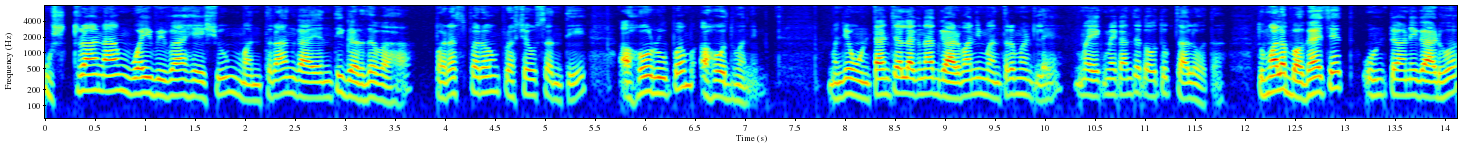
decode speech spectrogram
उष्ट्राणाम वै विवाहेषु मंत्रान गायंती गर्दवहा परस्परम प्रशंसंती अहो रूपम अहो ध्वनिम. म्हणजे उंटांच्या लग्नात गाढवानी मंत्र म्हटले मग एकमेकांचं कौतुक चालू होतं. तुम्हाला बघायचेत उंट आणि गाढवं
